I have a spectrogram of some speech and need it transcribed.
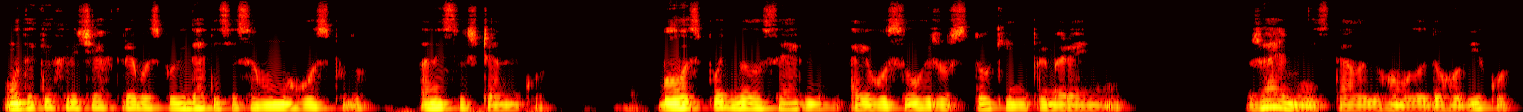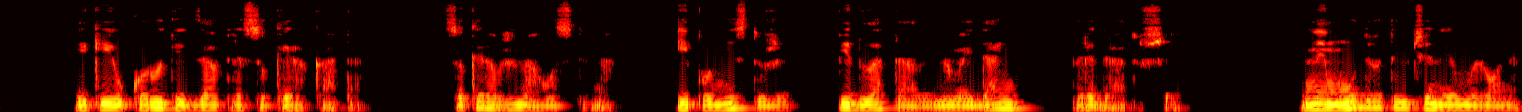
У таких речах треба сповідатися самому Господу, а не священнику. Бо Господь милосердний, а його слуги жорстокі і непримиренні. Жаль мені стало його молодого віку, який укоротить завтра сокира ката. Сокира вже нагострена, і по місту вже підлатали на майдані перед ратушею. Немудро ти вчинив, Мироне.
